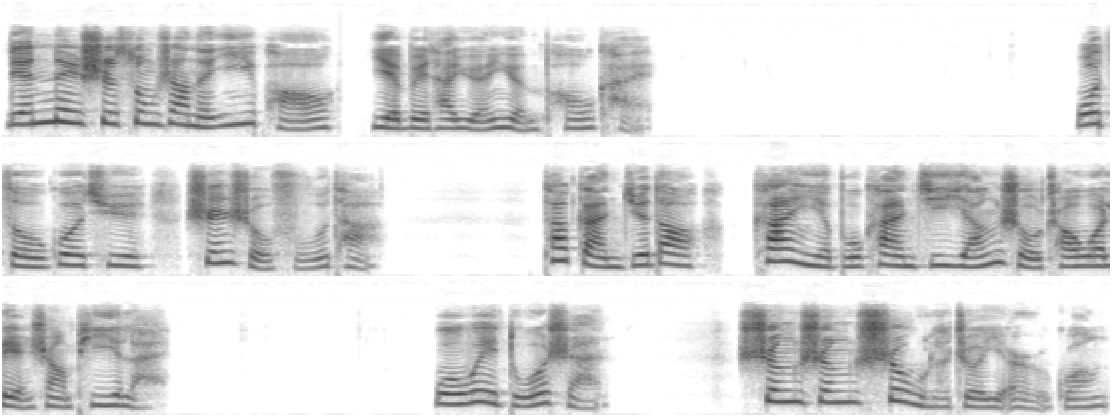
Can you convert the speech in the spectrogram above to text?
连内侍送上的衣袍也被他远远抛开。我走过去，伸手扶他，他感觉到看也不看，即扬手朝我脸上劈来。我未躲闪，生生受了这一耳光。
